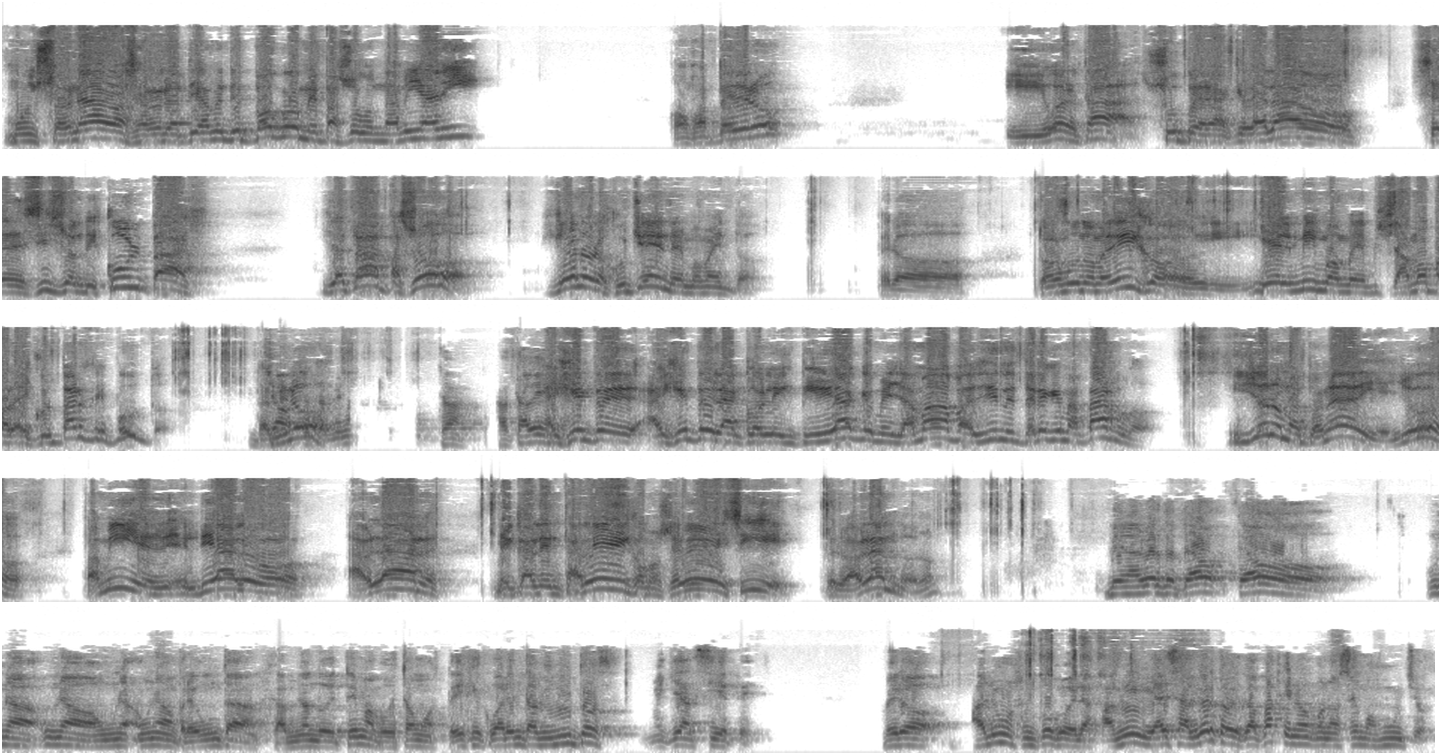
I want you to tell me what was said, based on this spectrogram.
muy sonado hace relativamente poco. Me pasó con Damiani, con Juan Pedro. Y bueno, está súper aclarado. Se deshizo en disculpas. Ya está, pasó. Yo no lo escuché en el momento. Pero todo el mundo me dijo y, y él mismo me llamó para disculparse, punto. Terminó. Está bien. Hay gente, hay gente de la colectividad que me llamaba para decirle tenés que matarlo. Y yo no mato a nadie. Yo, para mí, el, el diálogo, hablar, me calentaré como se ve, sí, pero hablando, ¿no? Bien, Alberto, te hago, te hago una, una, una, una pregunta cambiando de tema, porque estamos, te dije 40 minutos, me quedan 7. Pero hablemos un poco de la familia. Es Alberto que capaz que no conocemos mucho.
